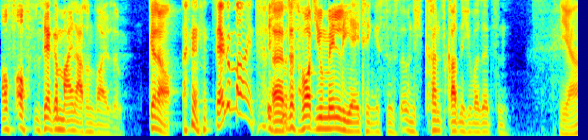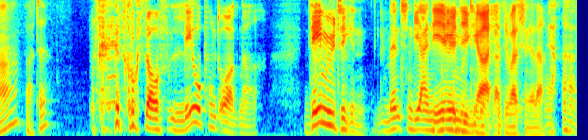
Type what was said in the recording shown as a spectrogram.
Auf, auf sehr gemeine Art und Weise. Genau, sehr gemein. Ich, äh, das Wort humiliating ist es und ich kann es gerade nicht übersetzen. ja, warte. Jetzt guckst du auf leo.org nach. Demütigen. Menschen, die einen demütigen. Demütigen, ja, warst ist es. schneller. Ja.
